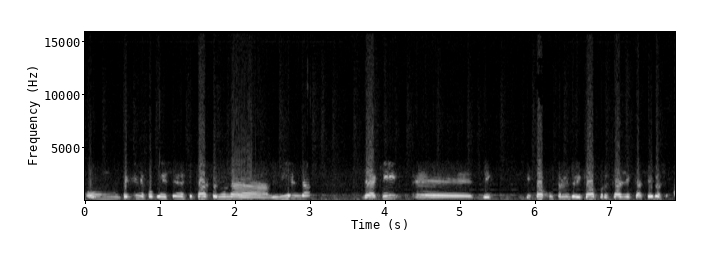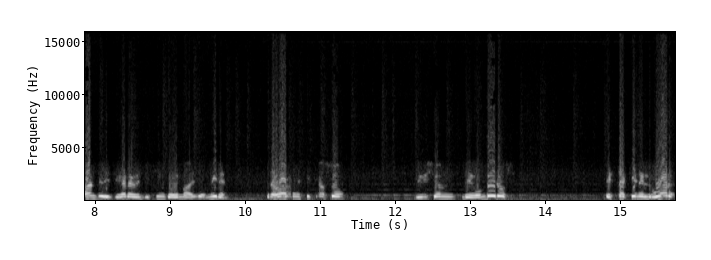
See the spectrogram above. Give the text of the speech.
o un pequeño foco de incendio en este caso, en una vivienda de aquí, eh, que está justamente ubicado por calle Caseros antes de llegar al 25 de mayo. Miren, trabaja en este caso división de bomberos, está aquí en el lugar,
